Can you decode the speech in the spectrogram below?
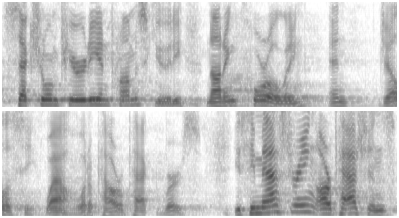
sexual impurity and promiscuity, not in quarreling and jealousy. Wow, what a power packed verse. You see, mastering our passions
